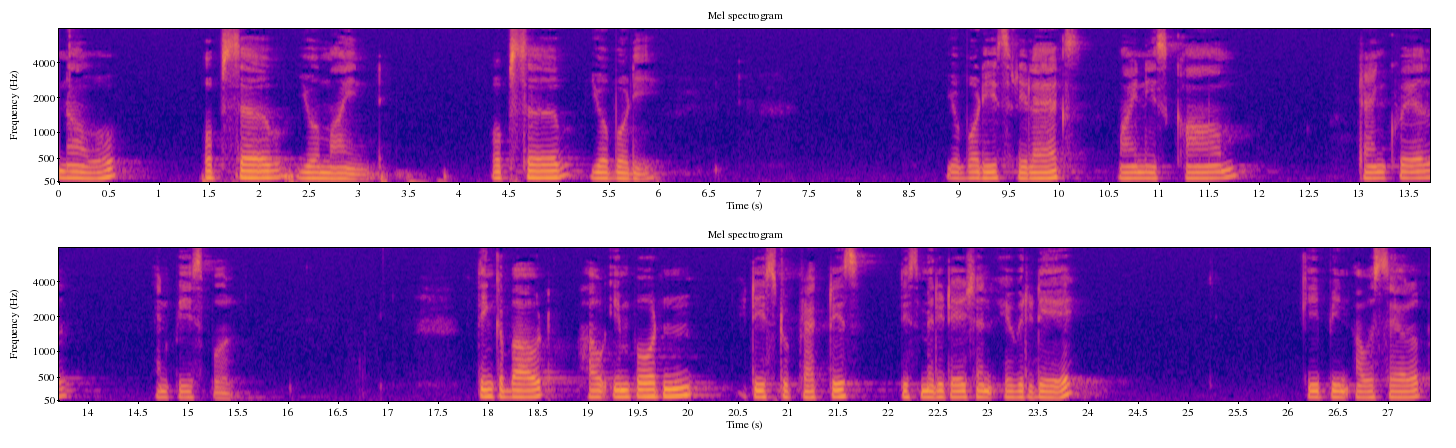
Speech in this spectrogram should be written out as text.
Now observe your mind. Observe your body. Your body is relaxed, mind is calm, tranquil, and peaceful. Think about how important it is to practice this meditation every day, keeping ourselves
